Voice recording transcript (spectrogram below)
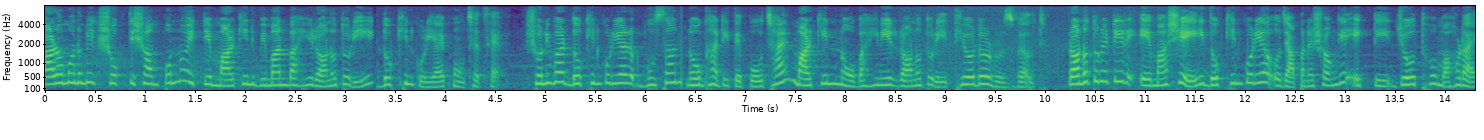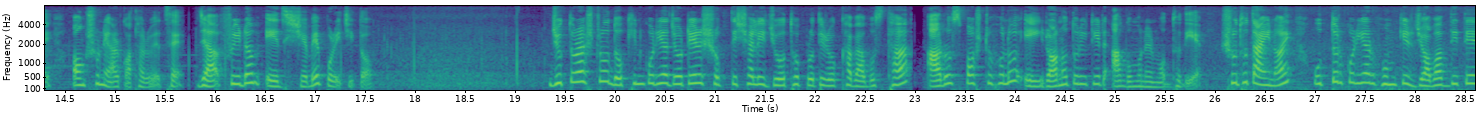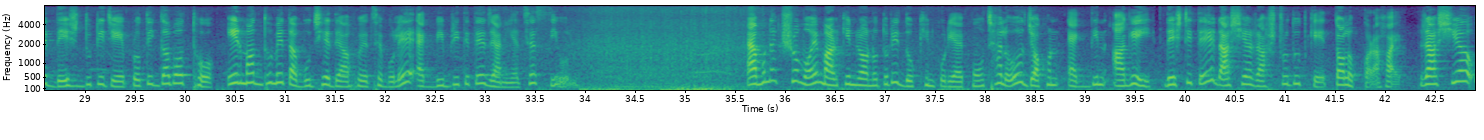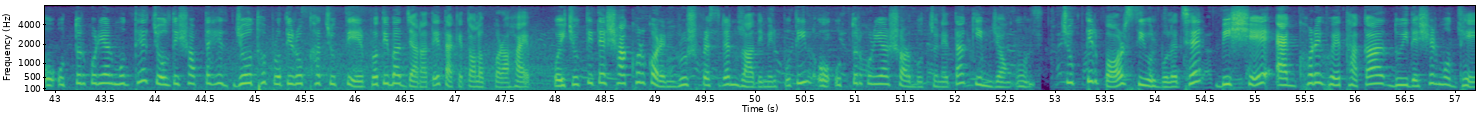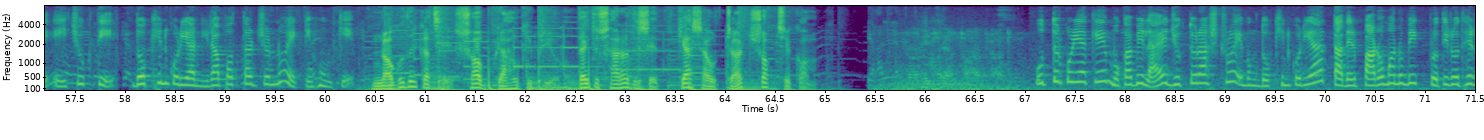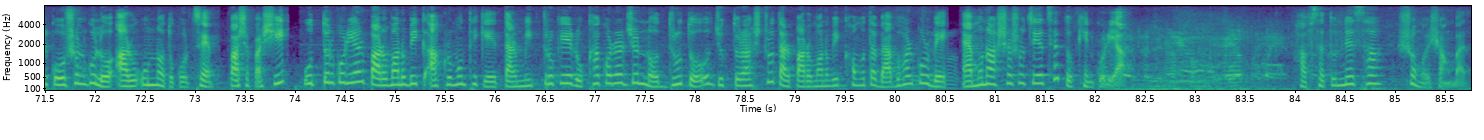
পারমাণবিক শক্তি সম্পন্ন একটি মার্কিন বিমানবাহী রণতরী দক্ষিণ কোরিয়ায় পৌঁছেছে। শনিবার দক্ষিণ কোরিয়ার বুসান নৌঘাঁটিতে পৌঁছায় মার্কিন নৌবাহিনীর রণতরী থিওডোর রুজভেল্ট। রণতরীটির এ মাসেই দক্ষিণ কোরিয়া ও জাপানের সঙ্গে একটি যৌথ মহড়ায় অংশ নেওয়ার কথা রয়েছে, যা ফ্রিডম এজ হিসেবে পরিচিত। যুক্তরাষ্ট্র দক্ষিণ কোরিয়া জোটের শক্তিশালী যৌথ প্রতিরক্ষা ব্যবস্থা আরও স্পষ্ট হল এই রণতরীটির আগমনের মধ্য দিয়ে। শুধু তাই নয়, উত্তর কোরিয়ার হুমকির জবাব দিতে দেশ দুটি যে প্রতিজ্ঞাবদ্ধ, এর মাধ্যমে তা বুঝিয়ে দেওয়া হয়েছে বলে এক বিবৃতিতে জানিয়েছে সিউল। এমন এক সময় মার্কিন রণতরী দক্ষিণ কোরিয়ায় পৌঁছালো যখন একদিন আগেই দেশটিতে রাশিয়ার রাষ্ট্রদূতকে তলব করা হয়। রাশিয়া ও উত্তর কোরিয়ার মধ্যে চলতি সপ্তাহে যৌথ প্রতিরক্ষা চুক্তির প্রতিবাদ জানাতে তাকে তলব করা হয়। ওই চুক্তিতে স্বাক্ষর করেন রুশ প্রেসিডেন্ট ভ্লাদিমির পুতিন ও উত্তর কোরিয়ার সর্বোচ্চ নেতা কিম জং উন চুক্তির পর সিউল বলেছে, বিশ্বে একঘরে হয়ে থাকা দুই দেশের মধ্যে এই চুক্তি দক্ষিণ কোরিয়ার নিরাপত্তার জন্য একটি হুমকি। নগদের কাছে সব গ্রাহকই প্রিয়, তাই তো সারা দেশে ক্যাশ আউট চার্জ সবচেয়ে কম। উত্তর কোরিয়াকে মোকাবিলায় যুক্তরাষ্ট্র এবং দক্ষিণ কোরিয়া তাদের পারমাণবিক প্রতিরোধের কৌশলগুলো আরও উন্নত করছে। পাশাপাশি উত্তর কোরিয়ার পারমাণবিক আক্রমণ থেকে তার মিত্রকে রক্ষা করার জন্য দ্রুত যুক্তরাষ্ট্র তার পারমাণবিক ক্ষমতা ব্যবহার করবে এমন আশ্বাসও চেয়েছে দক্ষিণ কোরিয়া। হাফসাতুন্নেসা সময় সংবাদ।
